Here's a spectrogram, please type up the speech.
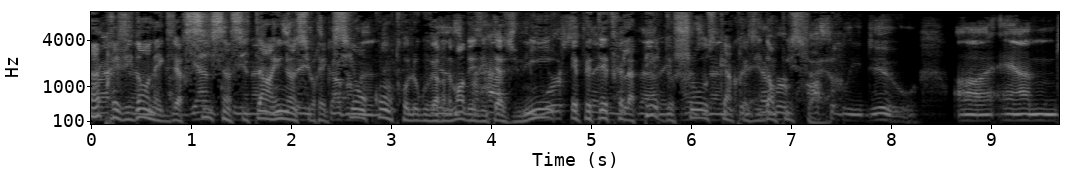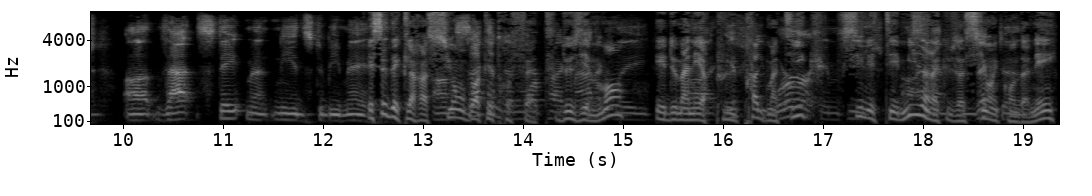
Un président en exercice incitant à une insurrection contre le gouvernement des États-Unis est peut-être la pire des choses qu'un président puisse faire. Et cette déclaration doit être faite. Deuxièmement, et de manière plus pragmatique, s'il était mis en accusation et condamné,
